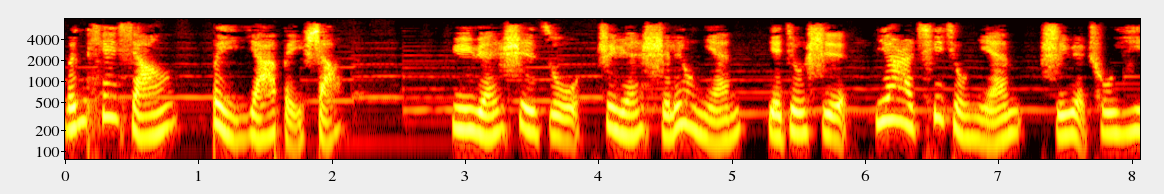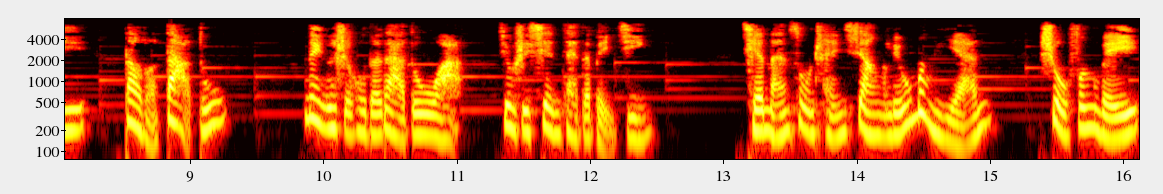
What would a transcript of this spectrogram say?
文天祥被押北上。于元世祖至元十六年，也就是一二七九年十月初一，到了大都。那个时候的大都啊，就是现在的北京。前南宋丞相刘梦岩受封为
